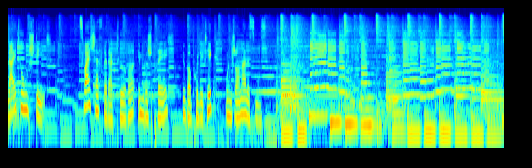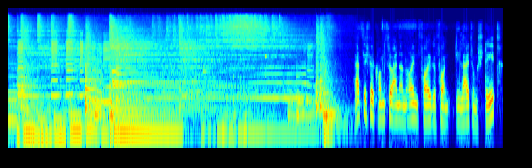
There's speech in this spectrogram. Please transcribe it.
Leitung steht. Zwei Chefredakteure im Gespräch über Politik und Journalismus. Herzlich willkommen zu einer neuen Folge von Die Leitung steht.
